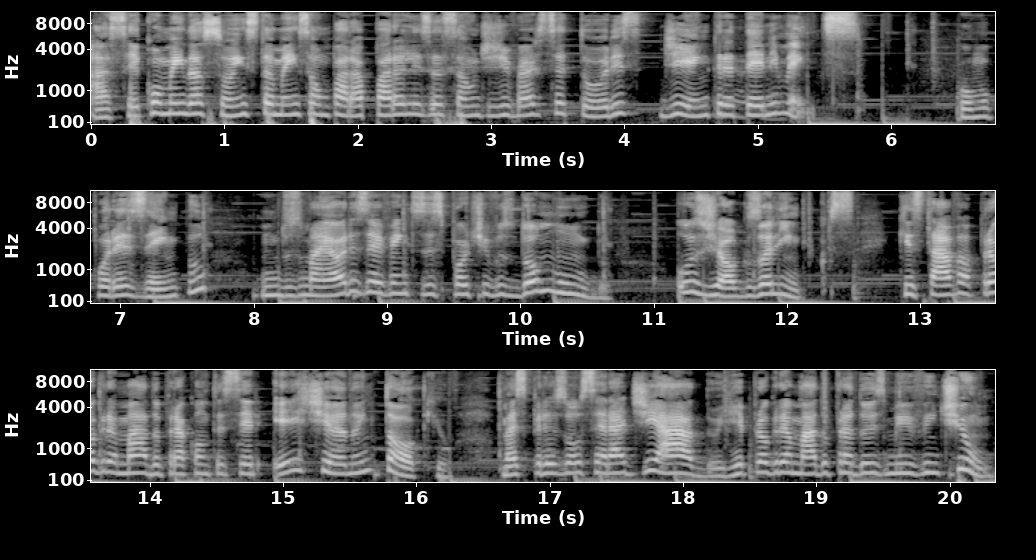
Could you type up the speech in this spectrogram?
As recomendações também são para a paralisação de diversos setores de entretenimentos, como, por exemplo, um dos maiores eventos esportivos do mundo, os Jogos Olímpicos, que estava programado para acontecer este ano em Tóquio, mas precisou ser adiado e reprogramado para 2021.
